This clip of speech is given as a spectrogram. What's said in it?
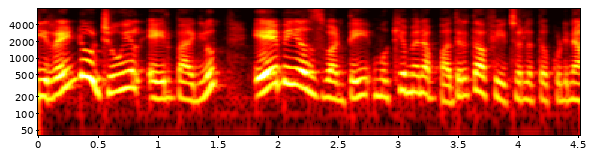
ఈ రెండు డ్యూయల్ ఎయిర్ బ్యాగ్లు ఏబిఎస్ వంటి ముఖ్యమైన భద్రతా ఫీచర్లతో కూడిన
